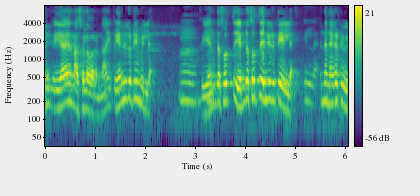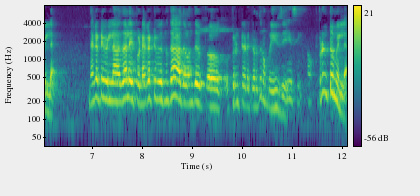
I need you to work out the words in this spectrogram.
எங்க ஏன் நான் சொல்ல வரேன்னா இப்போ எங்ககிட்டயும் இல்லை. எந்த சொத்து எங்கள் சொத்து எங்ககிட்டயே இல்லை. இல்ல. இந்த நெகட்டிவ் இல்லை. நெகட்டிவ் இல்லாததால் இப்போ நெகட்டிவ் இருந்தால் அதை வந்து இப்போ பிரிண்ட் எடுக்கிறது ரொம்ப ஈஸி பிரிண்ட்டும் இல்லை.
